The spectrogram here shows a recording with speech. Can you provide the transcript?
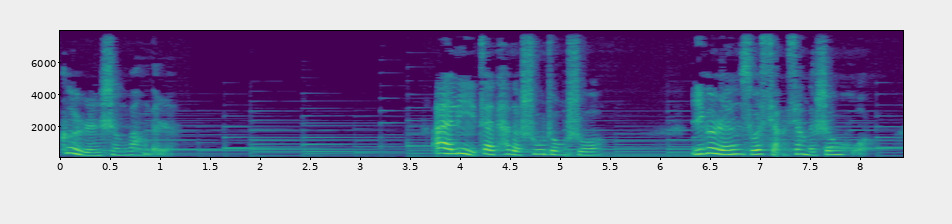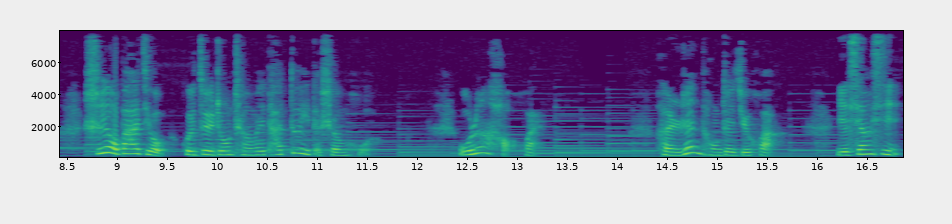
个人声望的人。艾丽在她的书中说：“一个人所想象的生活，十有八九会最终成为他对的生活，无论好坏。”很认同这句话，也相信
